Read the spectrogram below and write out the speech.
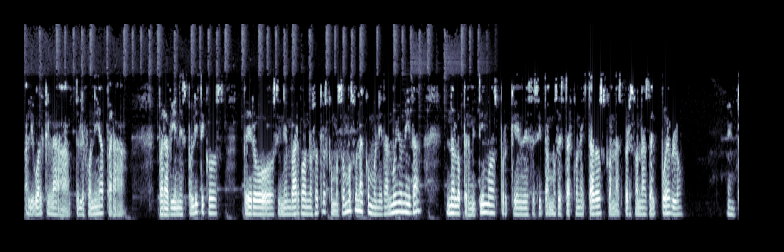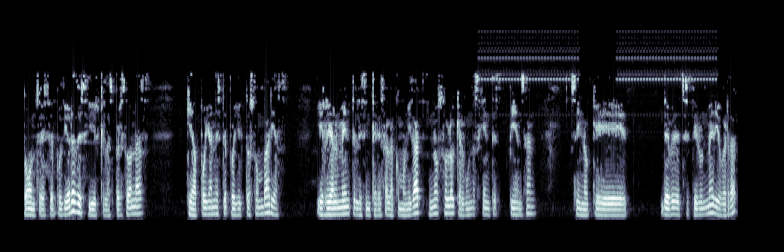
al igual que la telefonía para, para bienes políticos, pero sin embargo nosotros como somos una comunidad muy unida, no lo permitimos porque necesitamos estar conectados con las personas del pueblo. Entonces, se pudiera decir que las personas que apoyan este proyecto son varias y realmente les interesa la comunidad y no solo que algunas gentes piensan, sino que debe de existir un medio, ¿verdad?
